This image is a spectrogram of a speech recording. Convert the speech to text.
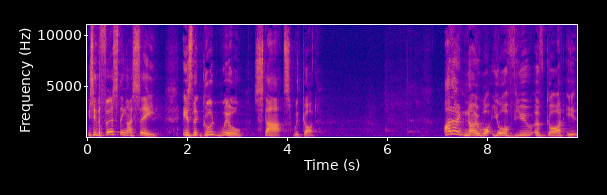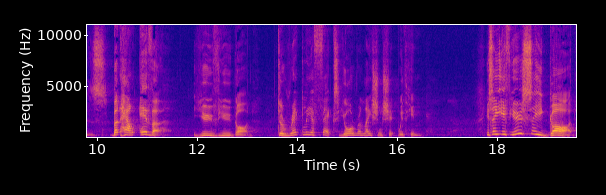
You see, the first thing I see is that goodwill starts with God. I don't know what your view of God is, but however you view God directly affects your relationship with Him. You see, if you see God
